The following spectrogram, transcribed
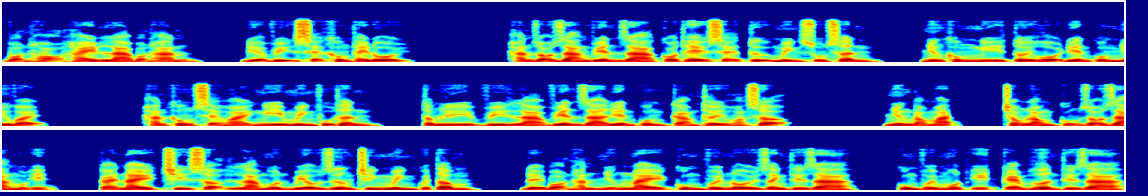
bọn họ hay là bọn hắn, địa vị sẽ không thay đổi. Hắn rõ ràng viên gia có thể sẽ tự mình xuống sân, nhưng không nghĩ tới hội điên cuồng như vậy. Hắn không sẽ hoài nghi mình phụ thân, tâm lý vì là viên gia điên cuồng cảm thấy hoảng sợ. Nhưng đảo mắt, trong lòng cũng rõ ràng một ít, cái này chỉ sợ là muốn biểu dương chính mình quyết tâm, để bọn hắn những này cùng với nổi danh thế gia, cùng với một ít kém hơn thế gia,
